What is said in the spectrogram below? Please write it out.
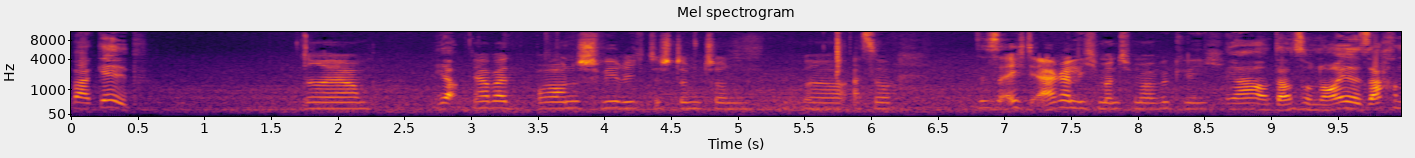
war gelb. Naja. Ja. Ja, aber braun ist schwierig, das stimmt schon. Also, das ist echt ärgerlich manchmal, wirklich. Ja, und dann so neue Sachen.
